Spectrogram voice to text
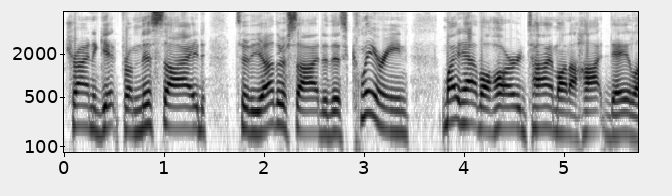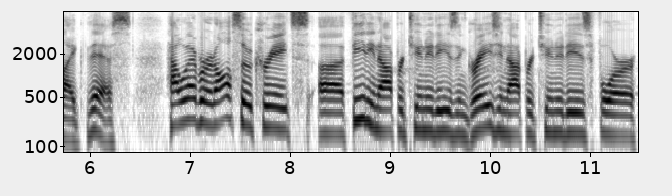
trying to get from this side to the other side of this clearing, might have a hard time on a hot day like this. However, it also creates uh, feeding opportunities and grazing opportunities for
